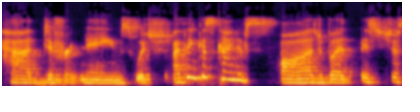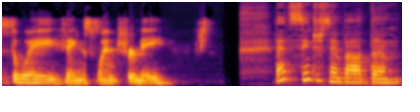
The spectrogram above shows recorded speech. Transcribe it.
had different names, which I think is kind of odd, but it's just the way things went for me. That's interesting about the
